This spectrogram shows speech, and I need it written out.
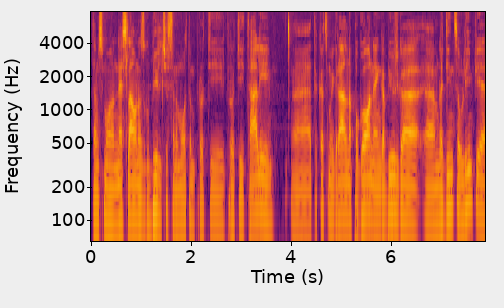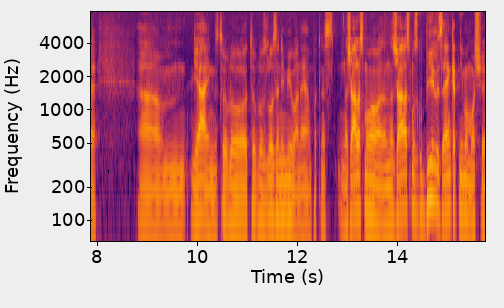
Tam smo neslavno izgubili, če se ne motim, proti, proti Italiji. Uh, takrat smo igrali na pogon enega bivšega uh, mladinca Olimpije. Um, ja, in to je bilo, to je bilo zelo zanimivo. Ne? Ampak nažalost nažalost smo izgubili, zaenkrat nimamo še,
